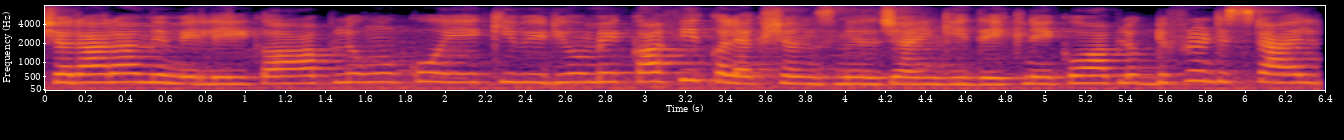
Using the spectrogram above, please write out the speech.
शरारा में मिलेगा। आप लोगों को एक ही वीडियो में काफ़ी कलेक्शंस मिल जाएँगी देखने को। आप लोग डिफरेंट स्टाइल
